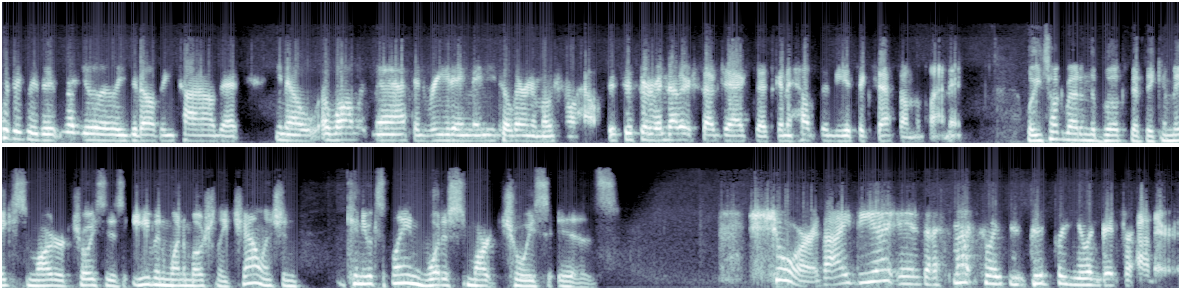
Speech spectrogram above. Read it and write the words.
typically the regularly developing child that you know, along with math and reading, they need to learn emotional health. It's just sort of another subject that's going to help them be a success on the planet. Well, you talk about in the book that they can make smarter choices even when emotionally challenged. And can you explain what a smart choice is? Sure. The idea is that a smart choice is good for you and good for others.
